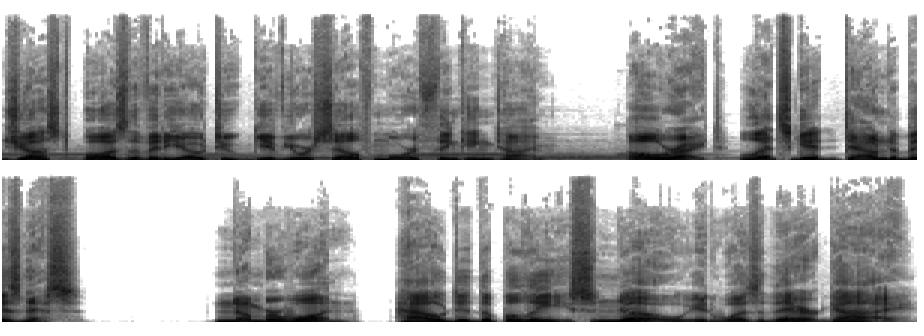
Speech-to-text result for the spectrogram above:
Just pause the video to give yourself more thinking time. All right, let's get down to business. Number 1. How did the police know it was their guy?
